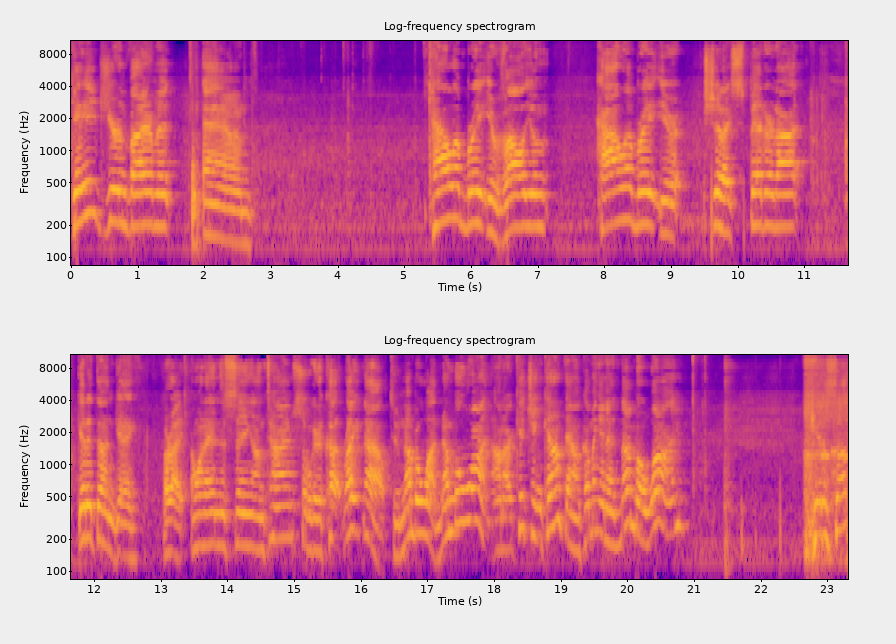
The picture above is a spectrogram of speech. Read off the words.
gauge your environment and calibrate your volume calibrate your should I spit or not. Get it done, gang. All right, I want to end this thing on time, so we're going to cut right now to number one. Number one on our kitchen countdown, coming in at number one. Hit us up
